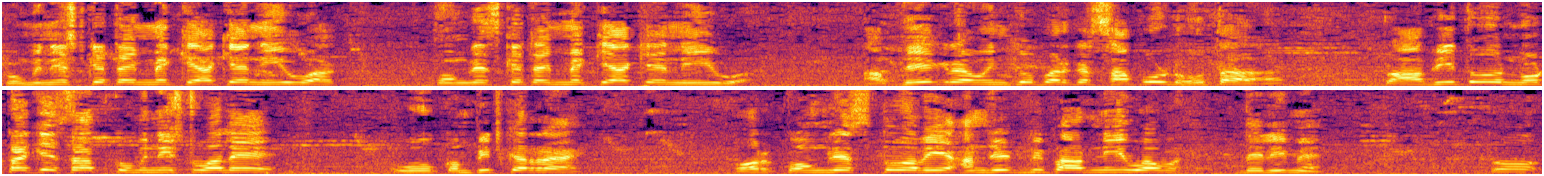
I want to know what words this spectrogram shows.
कम्युनिस्ट के टाइम में क्या क्या नहीं हुआ कांग्रेस के टाइम में क्या क्या नहीं हुआ। आप देख रहे हो इनके ऊपर अगर सपोर्ट होता तो अभी तो नोटा के साथ कम्युनिस्ट वाले वो कम्पीट कर रहा है। और कांग्रेस तो अभी हंड्रेड भी पार नहीं हुआ दिल्ली में। तो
